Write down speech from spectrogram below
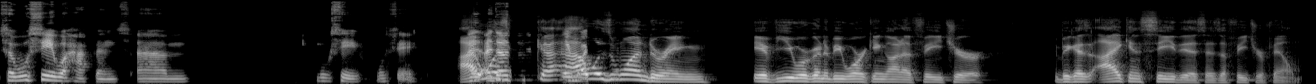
so we'll see what happens. Um, we'll see. We'll see. I, I was I, I was wondering if you were going to be working on a feature because I can see this as a feature film.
